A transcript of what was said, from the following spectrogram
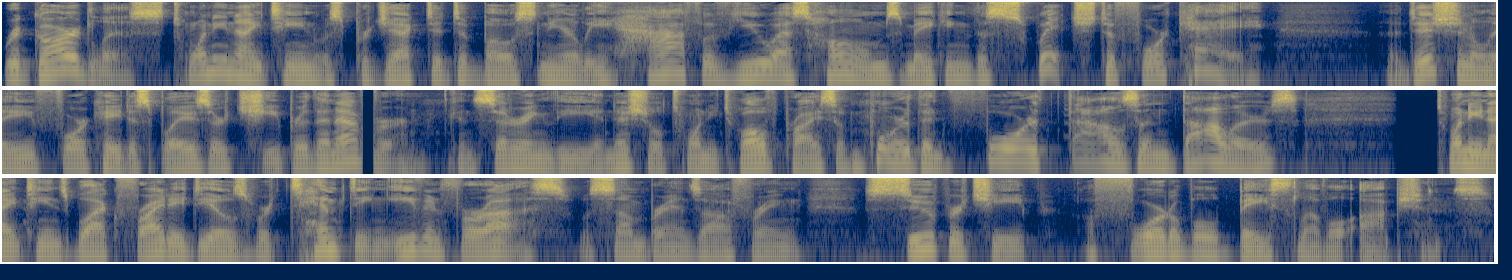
Regardless, 2019 was projected to boast nearly half of US homes making the switch to 4K. Additionally, 4K displays are cheaper than ever, considering the initial 2012 price of more than $4,000. 2019's Black Friday deals were tempting even for us, with some brands offering super cheap, affordable base level options.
